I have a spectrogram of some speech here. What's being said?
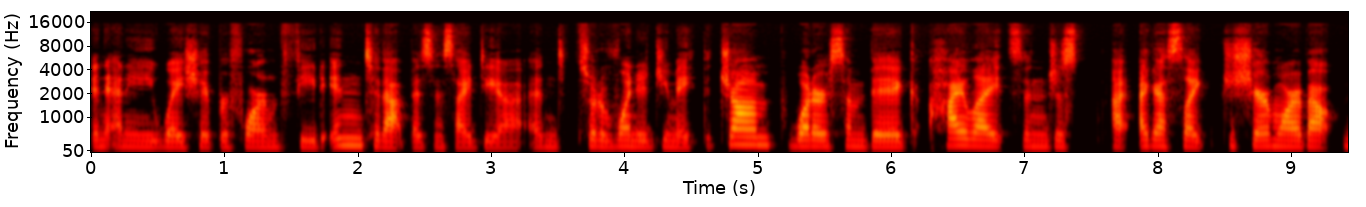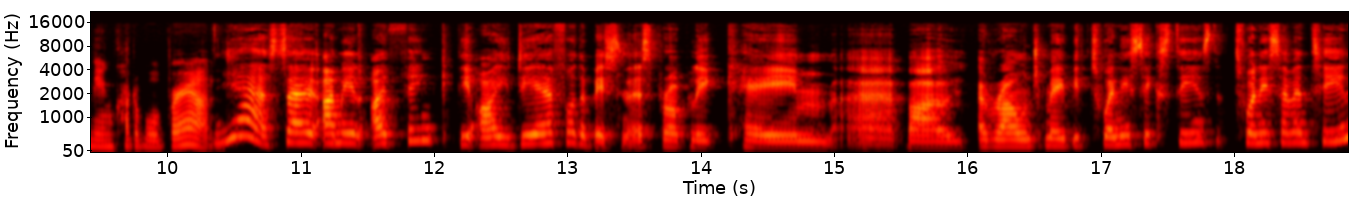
in any way shape or form feed into that business idea? And sort of when did you make the jump? What are some big highlights and just I, I guess like just share more about the incredible brand. Yeah, so I mean, I think the idea for the business probably came uh, about around maybe 2016, 2017.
